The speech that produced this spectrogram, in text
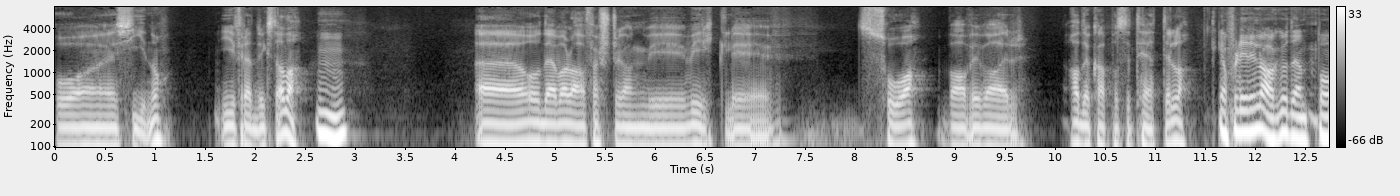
på kino i Fredrikstad. da. Eh, og det var da første gang vi virkelig så hva vi var, hadde kapasitet til. da. Ja, For dere lager jo den på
